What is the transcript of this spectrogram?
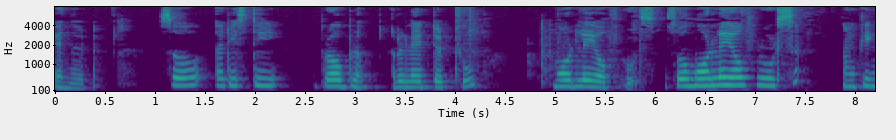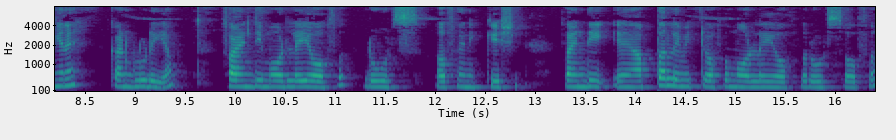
എന്ന് കിട്ടും. So that is the problem related to moduli of roots so moduli of roots നമുക്കിങ്ങനെ കൺക്ലൂഡ് ചെയ്യാം. Find the moduli of roots of an equation find the upper limit of moduli of roots of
